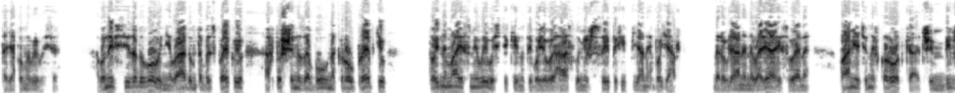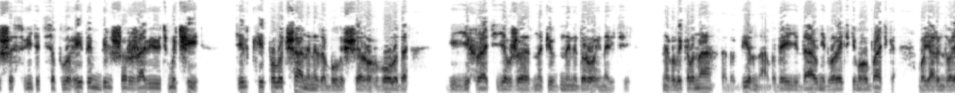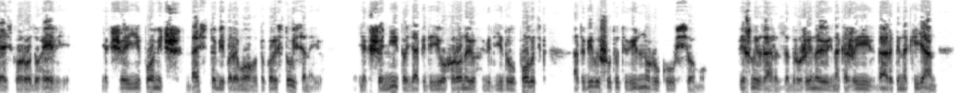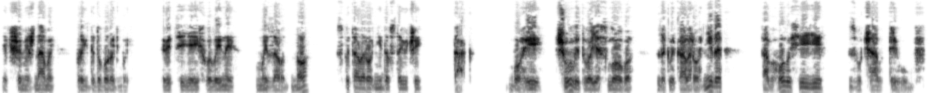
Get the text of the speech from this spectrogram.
Та я помилилася. Вони всі задоволені ладом та безпекою, а хто ще не забув на кров предків, той не має сміливості кинути бойове гасло між ситих і п'яних бояр. Деревляни не варяги свене, пам'ять у них коротка, чим більше світяться плуги, тим більше ржавіють мечі. Тільки полочани не забули ще Рогволода, і їх рать є вже на півднині дороги на ріці. Невелика вона та добірна, веде її давній дворецький мого батька, боярин з роду Гельгі. Якщо її поміч дасть тобі перемогу, то користуйся нею. Якщо ні, то я під її охороною від'їду у Полоцьк, а тобі лишу тут вільну руку у всьому. Пішли зараз за дружиною і накажи їй вдарити на киян, якщо між нами прийде до боротьби. Від цієї хвилини ми заодно? спитала Рогніда, встаючи. Так. Боги чули твоє слово, закликала Рогніда, а в голосі її звучав тріумф.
